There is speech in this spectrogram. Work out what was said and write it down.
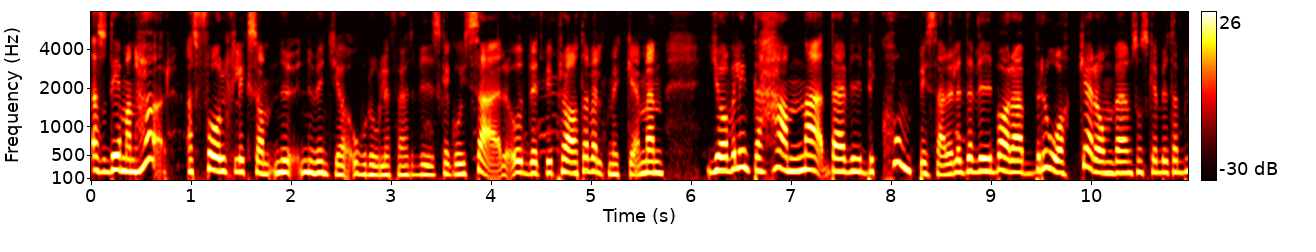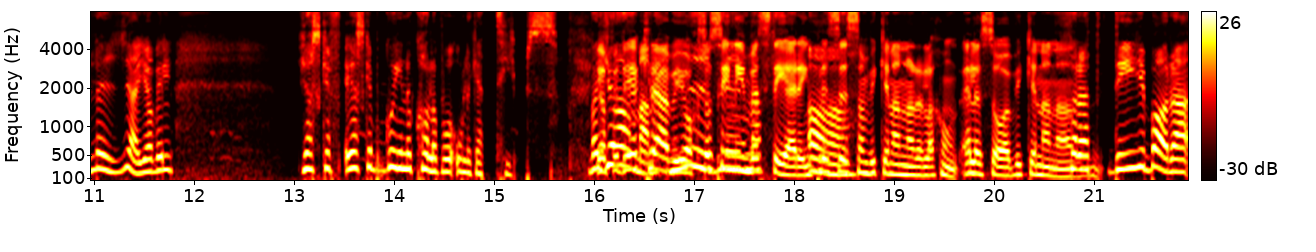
alltså det man hör, att folk liksom, nu, nu är inte jag orolig för att vi ska gå isär och vet, vi pratar väldigt mycket men jag vill inte hamna där vi blir kompisar eller där vi bara bråkar om vem som ska byta blöja. Jag vill jag ska, jag ska gå in och kolla på olika tips. Vad ja gör för det man? kräver ju också sin Nyblivna- investering Ja. precis som vilken annan relation, eller så, vilken annan... För att det är ju bara,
